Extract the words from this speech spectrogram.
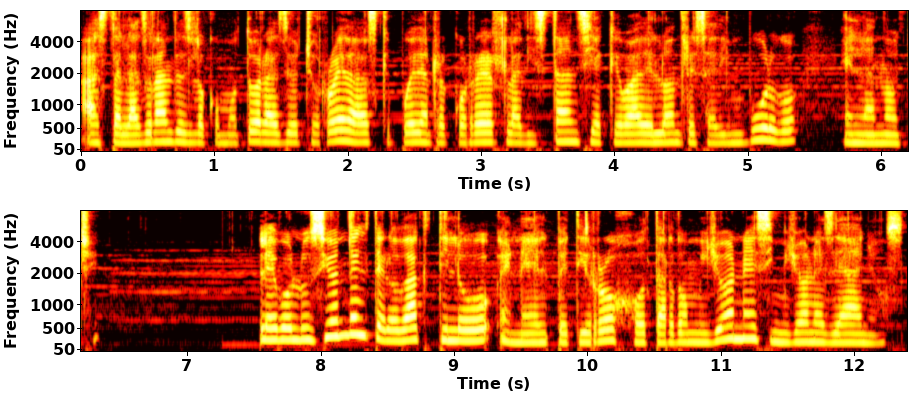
hasta las grandes locomotoras de ocho ruedas que pueden recorrer la distancia que va de Londres a Edimburgo en la noche. La evolución del pterodáctilo en el petirrojo tardó millones y millones de años.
